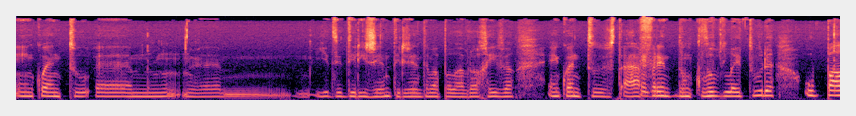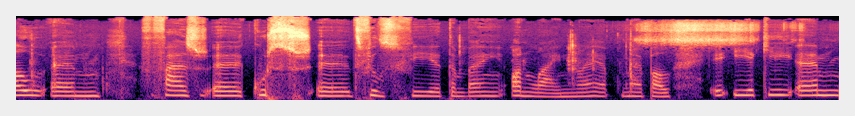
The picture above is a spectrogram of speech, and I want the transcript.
enquanto um, um, ia dizer dirigente, dirigente é uma palavra horrível, enquanto está à uhum. frente de um clube de leitura, o Paulo um, faz uh, cursos de filosofia também online, não é, não é Paulo? E, e aqui um,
